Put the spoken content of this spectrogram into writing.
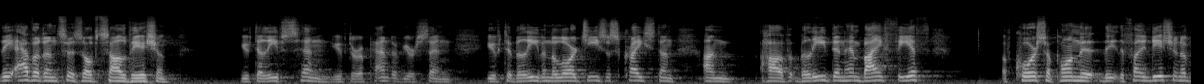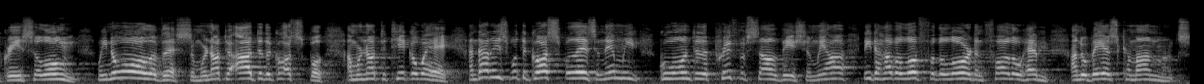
the evidences of salvation. You have to leave sin. You have to repent of your sin. You have to believe in the Lord Jesus Christ and, and have believed in Him by faith. Of course, upon the, the, the, foundation of grace alone. We know all of this, and we're not to add to the gospel, and we're not to take away. And that is what the gospel is. And then we go on to the proof of salvation. We have, need to have a love for the Lord and follow Him and obey His commandments.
